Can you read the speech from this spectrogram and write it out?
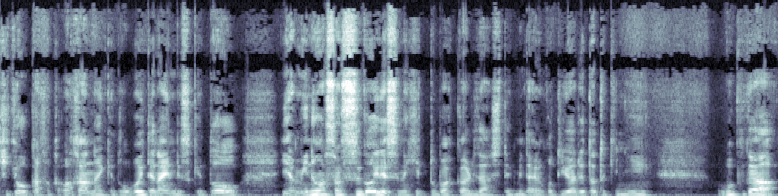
起業家とかわかんないけど覚えてないんですけどいや箕輪さんすごいですねヒットばっかり出してみたいなこと言われた時に僕が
